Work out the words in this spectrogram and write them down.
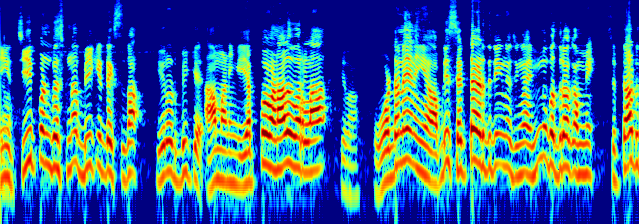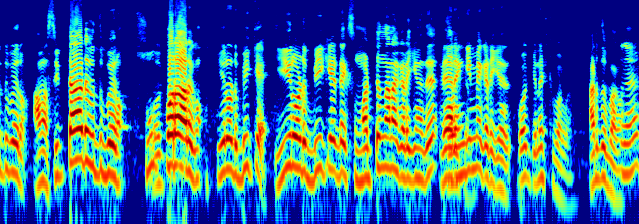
நீங்க சீப் அண்ட் பெஸ்ட்னா பிகே டெக்ஸ் தான். ஈரோடு பிகே ஆமா நீங்க எப்ப வேணாலும் வரலாம். உடனே நீங்க அப்படியே செட்டா எடுத்துட்டீங்கன்னு வச்சுக்கோங்க இன்னும் பத்து ரூபா கம்மி. சிட்டாட்டு வித்து போயிடும் ஆமா சிட்டாடு வித்து போயிடும் சூப்பரா இருக்கும். Erode PK Erode PK Tex மட்டும் தானே கிடைக்கும் இது. வேற. எங்கேயுமே கிடைக்காது. ஓகே நெக்ஸ்ட் பார்க்கலாம். அடுத்து பார்க்கலாம்.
